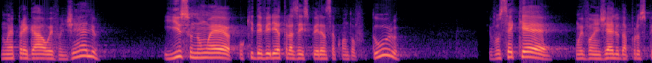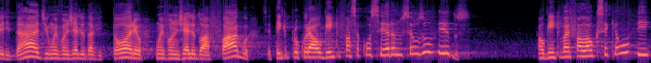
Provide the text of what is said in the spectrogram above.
Não é pregar o Evangelho? E isso não é o que deveria trazer esperança quanto ao futuro? Se você quer um evangelho da prosperidade, um evangelho da vitória, um evangelho do afago, você tem que procurar alguém que faça coceira nos seus ouvidos. Alguém que vai falar o que você quer ouvir.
